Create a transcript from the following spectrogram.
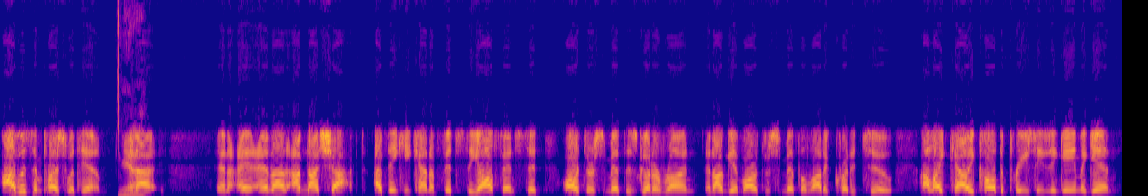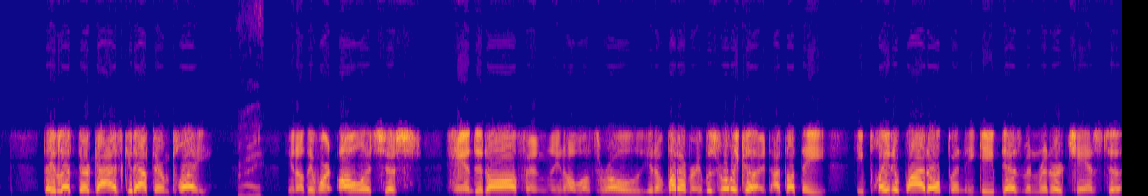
I was impressed with him, Yeah. and I and I, and I, I'm not shocked. I think he kind of fits the offense that Arthur Smith is going to run, and I'll give Arthur Smith a lot of credit too. I like how he called the preseason game again. They let their guys get out there and play. Right. You know, they weren't, oh, let's just hand it off and, you know, we'll throw, you know, whatever. It was really good. I thought they, he played it wide open. He gave Desmond Ridder a chance to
